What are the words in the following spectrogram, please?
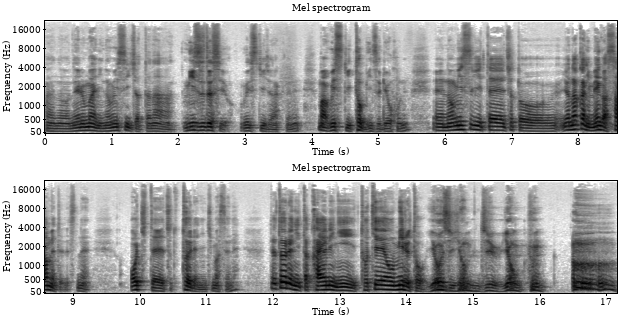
あの寝る前に飲み過ぎちゃったな水ですよ。ウイスキーじゃなくてね。まあウイスキーと水両方ね、えー、飲み過ぎてちょっと夜中に目が覚めてですね起きてちょっとトイレに行きますよね。でトイレに行った帰りに時計を見ると4時44分。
